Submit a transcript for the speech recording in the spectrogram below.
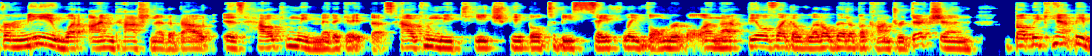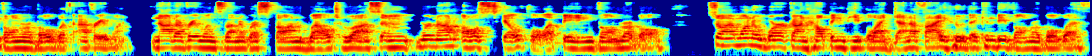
For me, what I'm passionate about is how can we mitigate this? How can we teach people to be safely vulnerable? And that feels like a little bit of a contradiction, but we can't be vulnerable with everyone. Not everyone's going to respond well to us, and we're not all skillful at being vulnerable. So I want to work on helping people identify who they can be vulnerable with,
